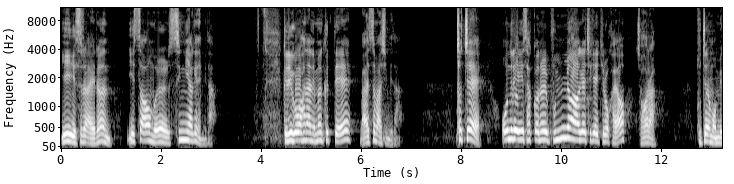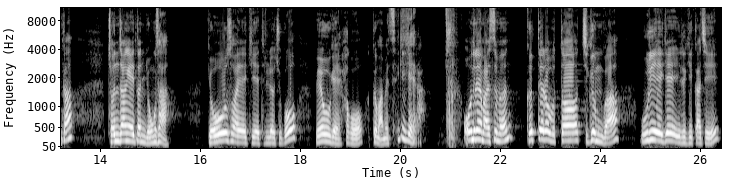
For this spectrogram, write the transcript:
이 이스라엘은 이 싸움을 승리하게 됩니다. 그리고 하나님은 그때 말씀하십니다. 첫째, 오늘의 이 사건을 분명하게 책에 기록하여 적어라. 둘째는 뭡니까? 전장에 있던 용사 여호수아의 귀에 들려주고 외우게 하고 그 마음에 새기게 해라. 오늘의 말씀은 그때로부터 지금과 우리에게 이르기까지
